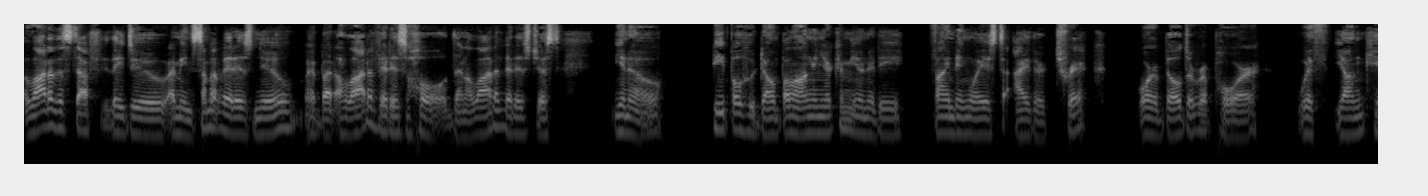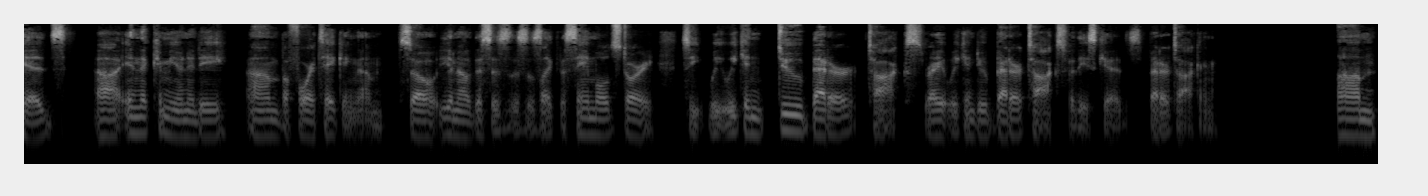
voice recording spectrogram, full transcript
a lot of the stuff they do, I mean, some of it is new, but a lot of it is old and a lot of it is just you know, people who don't belong in your community finding ways to either trick or build a rapport with young kids uh, in the community um, before taking them. So you know, this is this is like the same old story. See, we we can do better talks, right? We can do better talks for these kids, better talking. Um,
